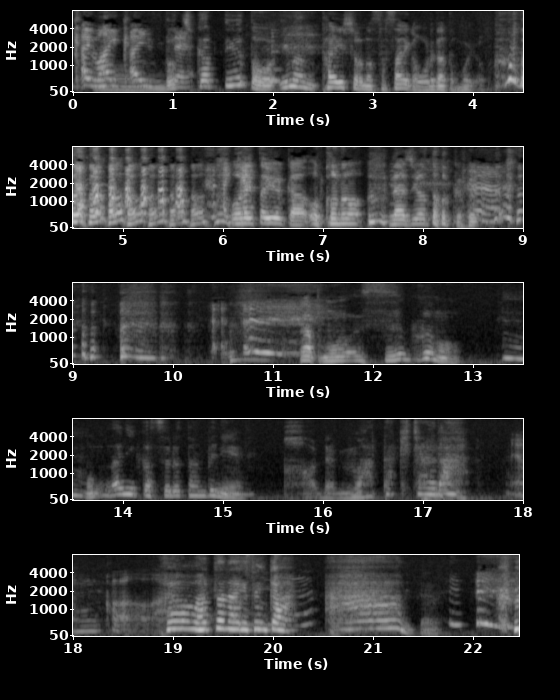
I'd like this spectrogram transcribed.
回毎回っうんどっちてかっていうと今の大将の支えが俺だと思うよ。俺というかおこのラジオトーク。やっぱもうすっごいもうん。うもう何かするたんびにこれまた来ちゃうな。うんかわいい。あまた投げ銭か。あーみたいな。来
